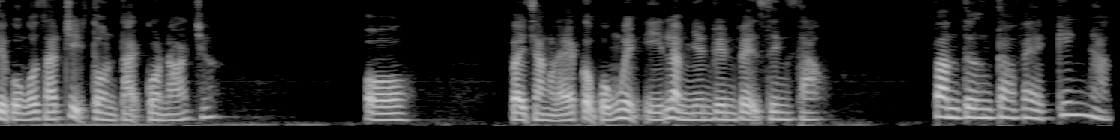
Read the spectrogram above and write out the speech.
thì cũng có giá trị tồn tại của nó chứ. Ồ, vậy chẳng lẽ cậu cũng nguyện ý làm nhân viên vệ sinh sao? Phạm Tường tỏ vẻ kinh ngạc.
